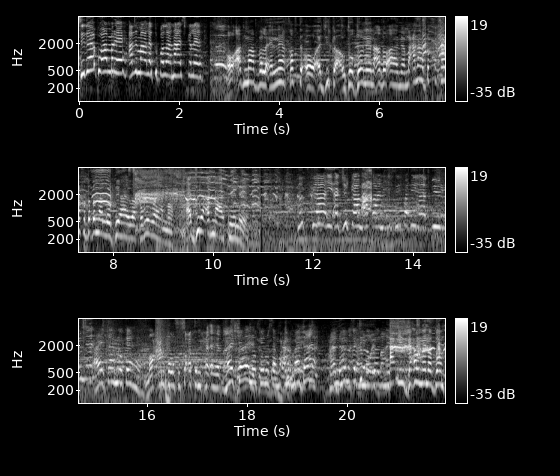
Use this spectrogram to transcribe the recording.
sidee ku amre adi maale dubada anaa iskale oo aad maabala inlee qafta oo ajirka doonayna adoo ahamiya macnaha dadka xaafadda dhannaa loo deehayo waa qabadayano ajira adna arkeele dadka iyo ajirkaan aqaani isii fadhiya biirune ay tahnoo keenhe noocan kala soo socota maxay ahayd ما شاء الله كانوا سامع ما دام ما دام اجل قحوا من الضنط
